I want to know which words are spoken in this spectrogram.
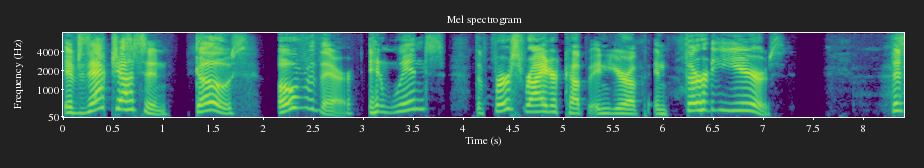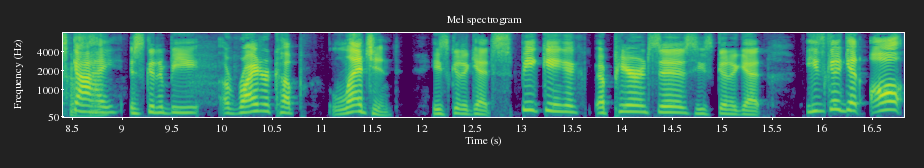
if Zach Johnson goes over there and wins the first Ryder Cup in Europe in 30 years, this uh-huh. guy is going to be a Ryder Cup legend. He's going to get speaking appearances. He's going to get he's going to get all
